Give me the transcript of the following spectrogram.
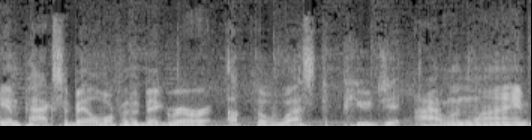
impacts available for the Big River up the West Puget Island line.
